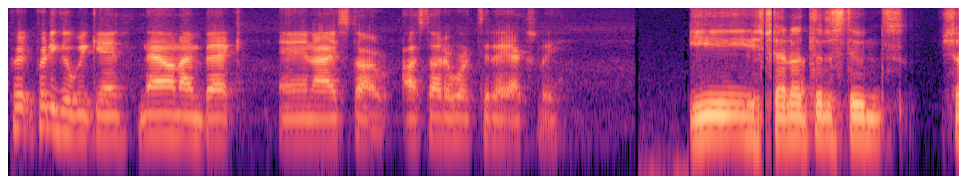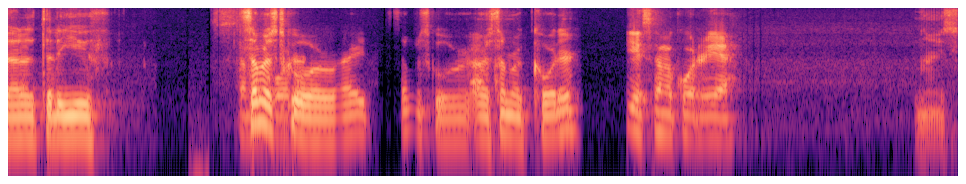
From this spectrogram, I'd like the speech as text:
pretty pretty good weekend. Now and I'm back and I start I started work today actually. E shout out to the students. Shout out to the youth. Summer, school, right? Summer school or summer quarter? Yeah, summer quarter, yeah. Nice.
